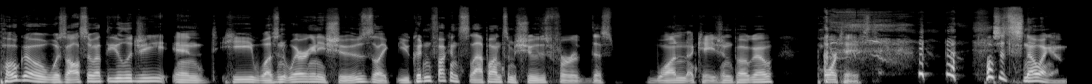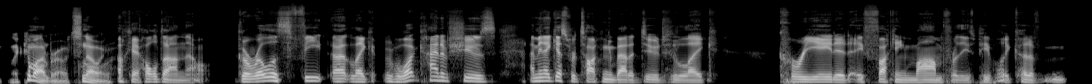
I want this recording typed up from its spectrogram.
Pogo was also at the eulogy and he wasn't wearing any shoes. Like, you couldn't fucking slap on some shoes for this one occasion, Pogo. Poor taste. Plus, it's snowing out. Like, come on, bro. It's snowing. Okay, hold on though. Gorilla's feet, uh, like what kind of shoes? I mean, I guess we're talking about a dude who like created a fucking mom for these people. He could have m-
